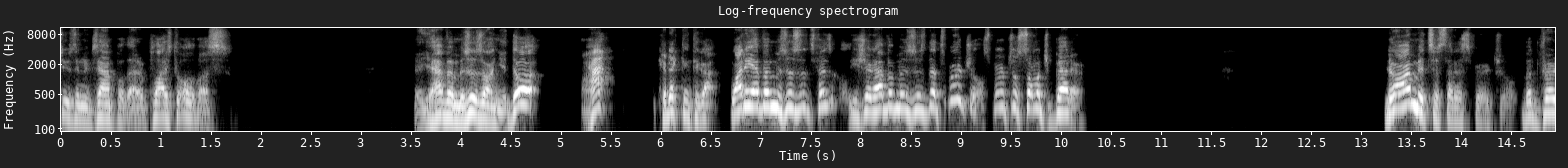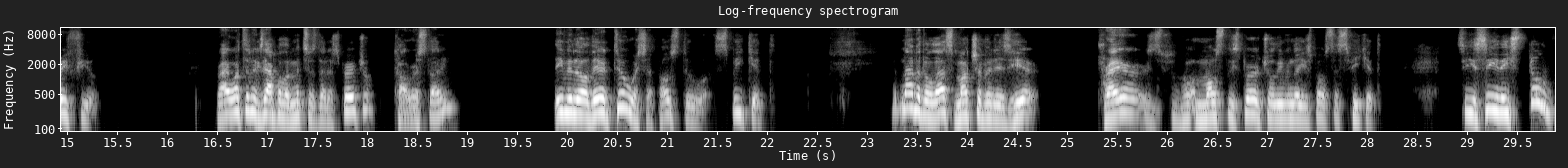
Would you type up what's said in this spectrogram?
Use an example that applies to all of us. You have a mezuzah on your door, connecting to God. Why do you have a mezuzah that's physical? You should have a mezuzah that's spiritual. Spiritual is so much better. There are mitzvahs that are spiritual, but very few. Right? What's an example of mitzvahs that are spiritual? Torah study, Even though there too we're supposed to speak it. But nevertheless, much of it is here. Prayer is mostly spiritual, even though you're supposed to speak it. So you see, they still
